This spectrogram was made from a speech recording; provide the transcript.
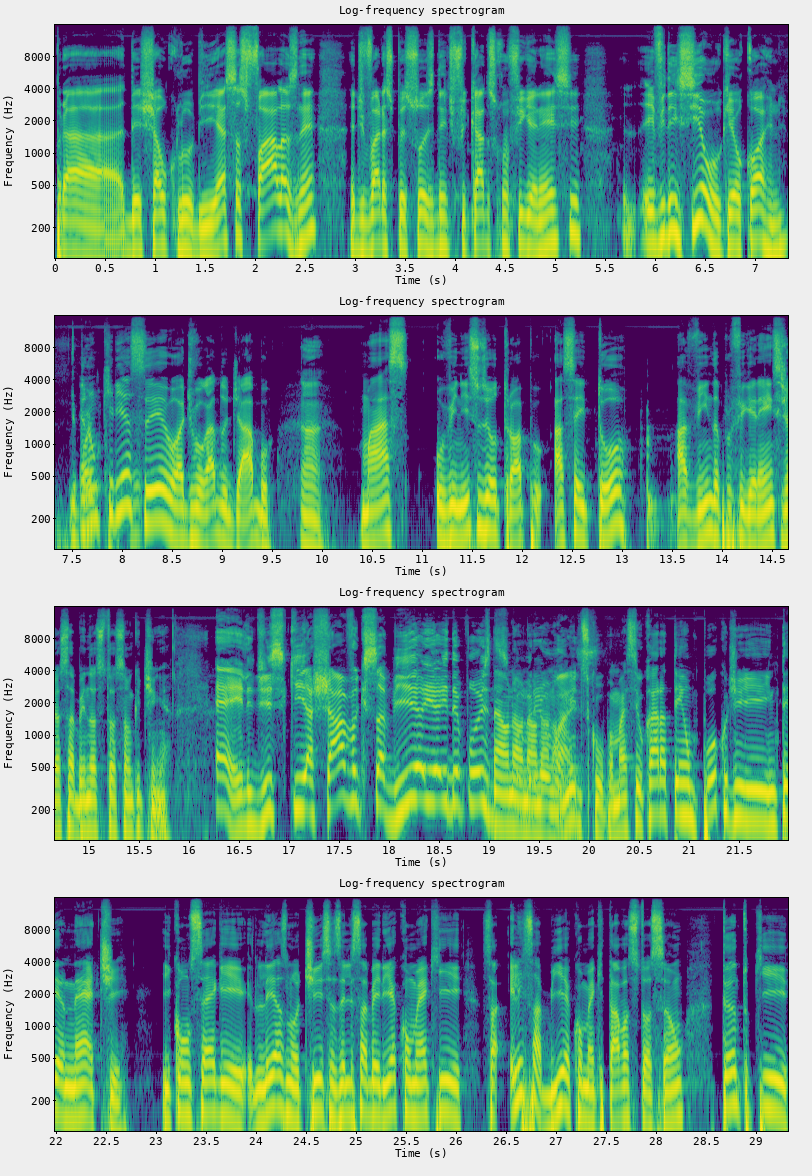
para deixar o clube. E essas falas, né, de várias pessoas identificadas com o Figueirense evidenciam o que ocorre, né? Eu não queria ser o advogado do diabo, Ah. mas o Vinícius Eutrópio aceitou a vinda pro Figueirense já sabendo a situação que tinha. É, ele disse que achava que sabia e aí depois Não, não, não, não, não. mais. Me desculpa, mas se o cara tem um pouco de internet e consegue ler as notícias, ele saberia como é que. Ele sabia como é que tava a situação. Tanto que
